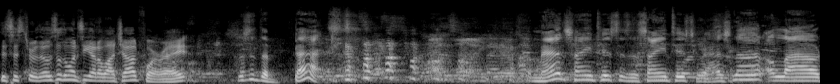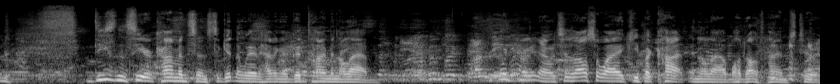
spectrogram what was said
This is true. Those are the ones you got to watch out for, right? Those are the best. a mad scientist is a scientist who has not allowed decency or common sense to get in the way of having a good time in the lab. You know, which is also why I keep a cot in the lab at all times too.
